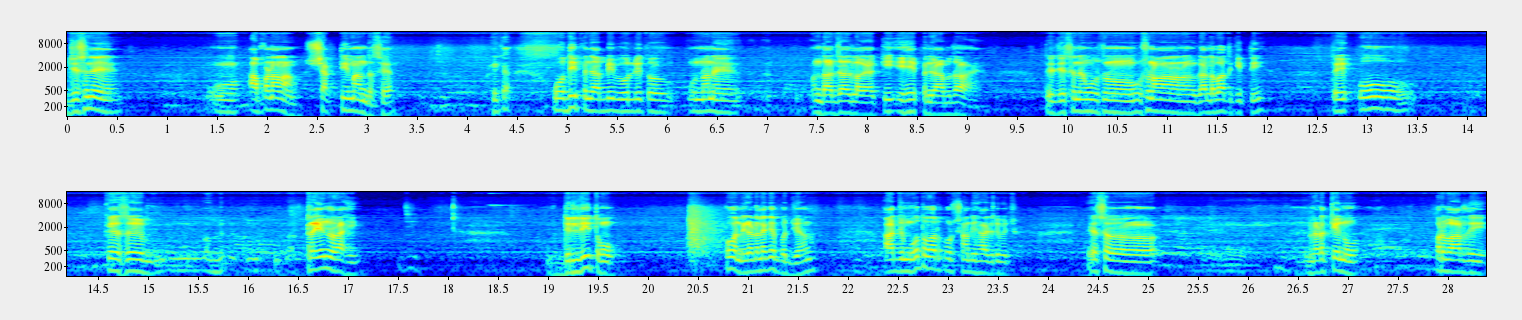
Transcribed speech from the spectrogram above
ਜਿਸ ਨੇ ਉਹ ਆਪਣਾ ਨਾਮ ਸ਼ਕਤੀਮਾਨ ਦੱਸਿਆ। ਠੀਕ ਹੈ ਉਹਦੀ ਪੰਜਾਬੀ ਬੋਲੀ ਤੋਂ ਉਹਨਾਂ ਨੇ ਅੰਦਾਜ਼ਾ ਲਗਾਇਆ ਕਿ ਇਹ ਪੰਜਾਬ ਦਾ ਹੈ। ਤੇ ਜਿਸ ਨੇ ਉਸ ਨੂੰ ਉਸ ਨਾਲ ਗੱਲਬਾਤ ਕੀਤੀ ਤੇ ਉਹ ਕਿਸੇ ਟ੍ਰੇਨ ਰਾਹੀਂ ਦਿੱਲੀ ਤੋਂ ਭਵਾਨੀਗੜ੍ਹ ਲੈ ਕੇ ਪੁੱਜੇ ਹਨ। ਅੱਜ ਮੋਹਤਵਾਰ ਪੁਰਸ਼ਾਂ ਦੀ ਹਾਜ਼ਰੀ ਵਿੱਚ ਇਸ ਲੜਕੇ ਨੂੰ ਪਰਿਵਾਰ ਦੀ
